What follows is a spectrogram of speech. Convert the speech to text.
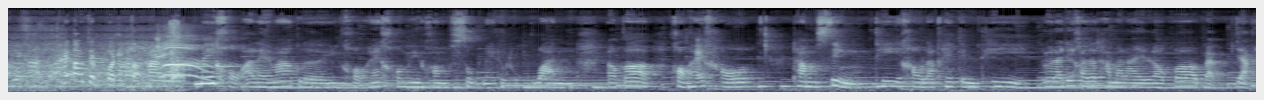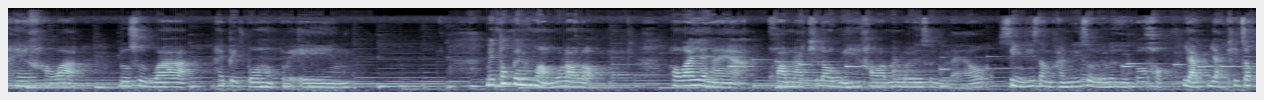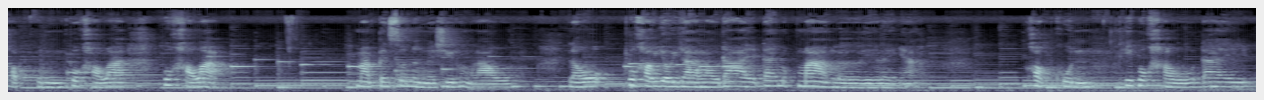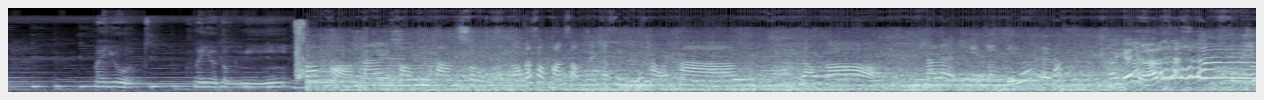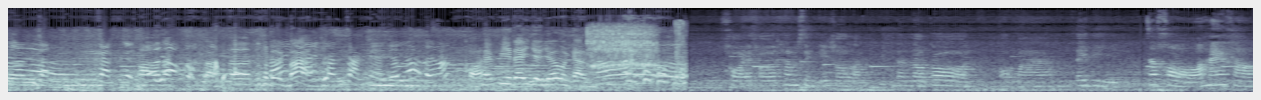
ไม่ต้องเจ็บปวดอีกต่อไป ไม่ขออะไรมากเลย ขอให้เขามีความสุขในทุกๆวัน แล้วก็ขอให้เขาทำสิ่งที่เขารักให้เต็มที่ เวลาที่เขาจะทำอะไรเราก็แบบอยากให้เขาอะรู้สึกว่าให้เป็นตัวของตัวเอง ไม่ต้องเป็นห่วงพวกเราหรอก เพราะว่ายังไงอะ ความรักที่เรามีให้เขาอะมันบริสุทธิ์อยู่แล้ว สิ่งที่สำคัญที่สุดก็คือก็ขออยากอยากที่จะขอบคุณ พวกเขาว่าพวกเขาอะมาเป็นส่วนหนึ่งในชีวิตของเรา แล้วพวกเขาเยียวยาเราได้ได้มาก ๆเลยอะไรเงี้ยขอบคุณที่พวกเขาได้มาอยู่มาอยู่ตรงนี้ ก็ขอให้เขามีความสุขแล้วก็ประสบความสำเร็จกับสิ่งที่เขาทำแล้วก็นั่นแหละมีเงินเยอะเลยนะก็เยอะอยู่แล้ว มีเงินจากจากเงินเออเยจากอะจากเออคนอื่นบ้างได้เงินจากเนี่ยเยอะๆเลยนะขอให้พี่ได้เยอะๆเหมือนกัน ขอให้เขาทำสิ่งที่เขารักแล้วก็ออกมาได้ดี จะขอให้เขา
